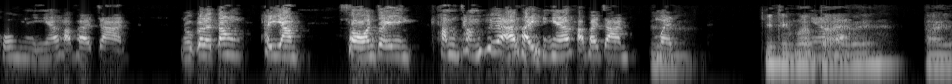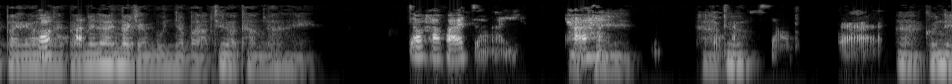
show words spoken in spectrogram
คมอย่างเงี้ยค่ะ พระอาจารย์ หนูก็เลยต้องพยายามสอนตัวเองทำทำเพื่ออะไรอย่างเงี้ยค่ะ พระอาจารย์เหมือน คิดถึงความตายไหมตายไปก็อะไรไปไม่ได้นอกจากบุญกับบาปที่เราทำนั่นเองเจ้าค่ะพระอาจารย์ค่ะสาธุ อ่าคุณเอ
